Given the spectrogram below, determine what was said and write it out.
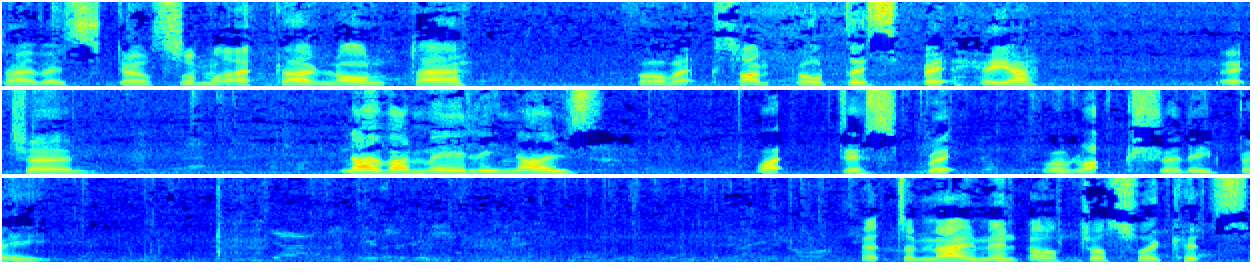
But there is still some work going on there. For example, this bit here, which um, no one really knows what this bit will actually be. At the moment, I just think it's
